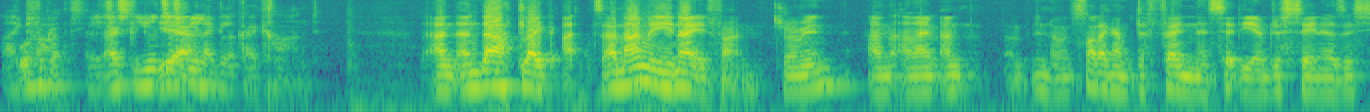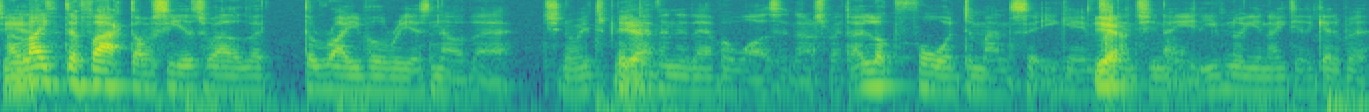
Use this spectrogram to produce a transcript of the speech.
I well, can't. You just, you'll just yeah. be like, look, I can't. and and that like, and I'm a United fan. Do you know what I mean? And and I'm I'm- you know, it's not like I'm defending the City. I'm just saying as I see I like the fact, obviously, as well that the rivalry is now there. Do You know, it's bigger Yeah. than it ever was in that respect. I look forward to Man City games Yeah. against United, even though United get a bit,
